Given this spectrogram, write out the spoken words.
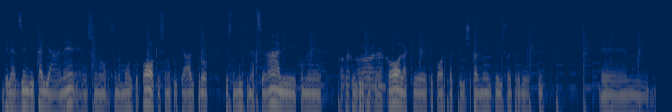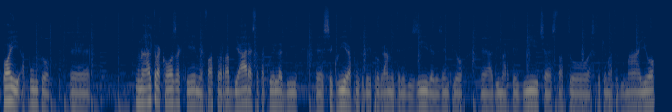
delle aziende italiane eh, sono, sono molto poche, sono più che altro queste multinazionali come appunto il gruppo Coca-Cola. Che, che porta principalmente i suoi prodotti. Ehm, poi appunto eh, un'altra cosa che mi ha fatto arrabbiare è stata quella di eh, seguire appunto dei programmi televisivi, ad esempio eh, a Di Martedì c'è stato, è stato chiamato Di Maio.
